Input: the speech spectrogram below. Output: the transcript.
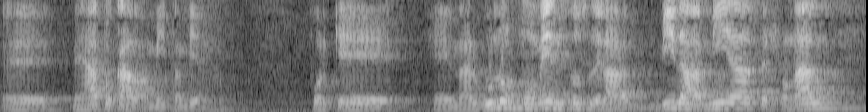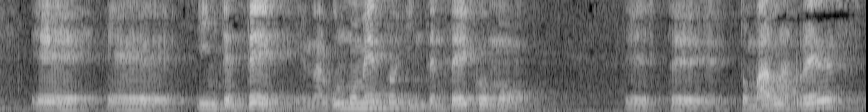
eh, me ha tocado a mí también, porque en algunos momentos de la vida mía personal eh, eh, intenté, en algún momento intenté como este, tomar las redes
